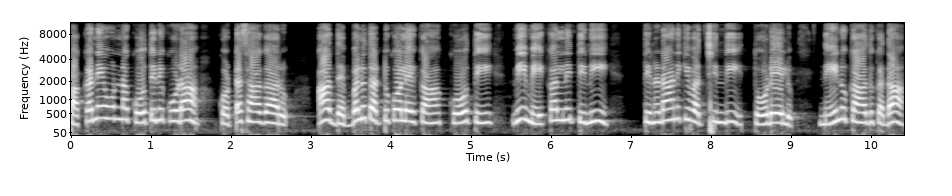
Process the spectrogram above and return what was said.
పక్కనే ఉన్న కోతిని కూడా కొట్టసాగారు. ఆ దెబ్బలు తట్టుకోలేక కోతి మీ మేకల్ని తిని తినడానికి వచ్చింది తోడేలు. నేను కాదు కదా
